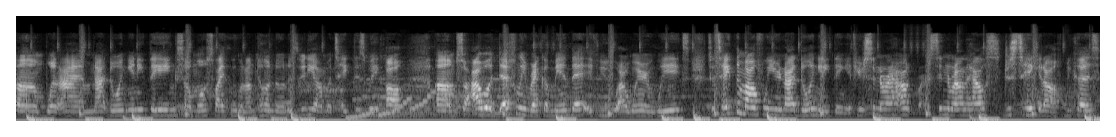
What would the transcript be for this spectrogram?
um, when I am not doing anything so most likely when I'm done doing this video I'm gonna take this wig off um, so I would definitely recommend that if you are wearing wigs to take them off when you're not doing anything if you're sitting around sitting around the house just take it off because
